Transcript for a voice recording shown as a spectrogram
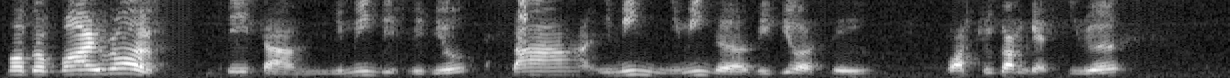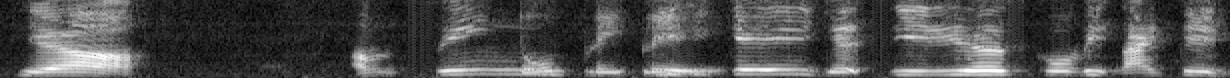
for the virus. It says um, you mean this video? Sa, you mean you mean the video of saying Phua Chu Kang get serious? Yeah. I'm saying Don't play play. PCK get serious COVID 19.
